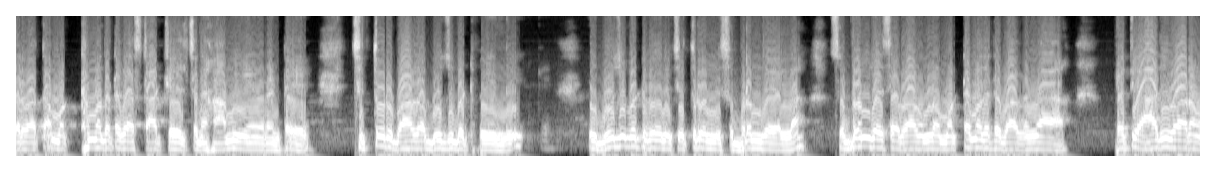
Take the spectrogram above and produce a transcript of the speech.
తర్వాత మొట్టమొదటగా స్టార్ట్ చేయాల్సిన హామీ ఏమంటే చిత్తూరు బాగా బూజు పట్టిపోయింది ఈ బూజు పట్టిపోయిన చిత్తూరుని శుభ్రం చేయాలా? శుభ్రం చేసే భాగంలో మొట్టమొదటి భాగంగా ప్రతి ఆదివారం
